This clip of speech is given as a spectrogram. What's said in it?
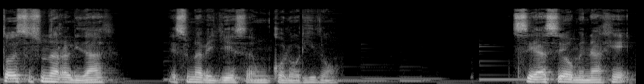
todo esto es una realidad es una belleza, un colorido. Se hace homenaje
